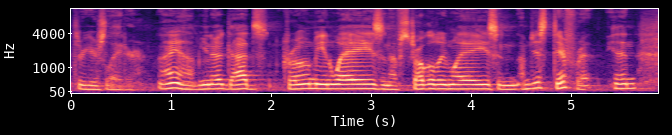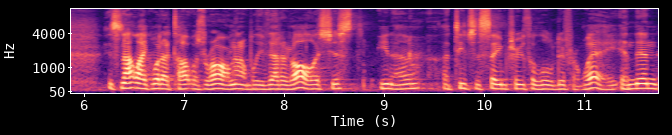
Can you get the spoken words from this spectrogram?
three years later. I am. You know, God's grown me in ways, and I've struggled in ways, and I'm just different. And it's not like what I taught was wrong. I don't believe that at all. It's just, you know, I teach the same truth a little different way. And then,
